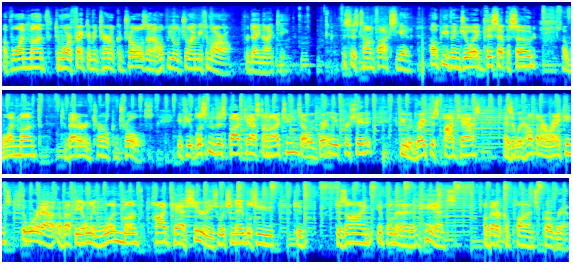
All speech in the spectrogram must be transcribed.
of one month to more effective internal controls, and I hope you'll join me tomorrow for day 19. This is Tom Fox again. Hope you've enjoyed this episode of One Month to Better Internal Controls. If you've listened to this podcast on iTunes, I would greatly appreciate it if you would rate this podcast, as it would help in our rankings. The word out about the only one month podcast series, which enables you to design, implement, and enhance a better compliance program.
